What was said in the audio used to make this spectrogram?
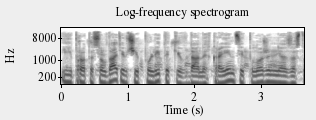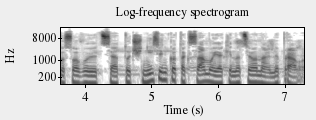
І проти солдатів чи політиків даних країн ці положення застосовуються точнісінько так само, як і національне право.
